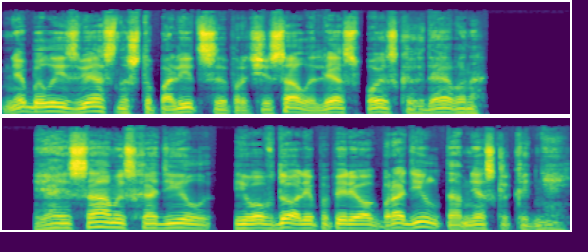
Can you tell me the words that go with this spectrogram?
Мне было известно, что полиция прочесала лес в поисках Девона. Я и сам исходил его вдоль и поперек, бродил там несколько дней.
